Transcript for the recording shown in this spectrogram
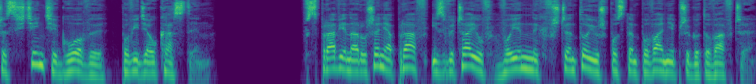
przez ścięcie głowy, powiedział Kastyn. W sprawie naruszenia praw i zwyczajów wojennych wszczęto już postępowanie przygotowawcze.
